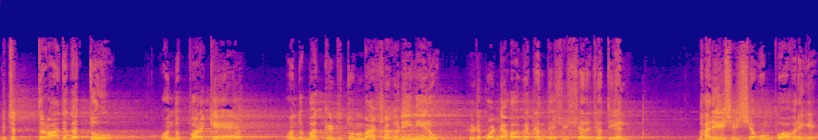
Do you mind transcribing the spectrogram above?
ವಿಚಿತ್ರವಾದ ಗತ್ತು. ಒಂದು ಪೊರಕೆ, ಒಂದು ಬಕೆಟ್ ತುಂಬ ಸಗಣಿ ನೀರು ಹಿಡ್ಕೊಂಡೇ ಹೋಗ್ಬೇಕಂತೆ ಶಿಷ್ಯರ ಜೊತೆಯಲ್ಲಿ. ಭಾರೀ ಶಿಷ್ಯ ಗುಂಪು ಅವರಿಗೆ.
